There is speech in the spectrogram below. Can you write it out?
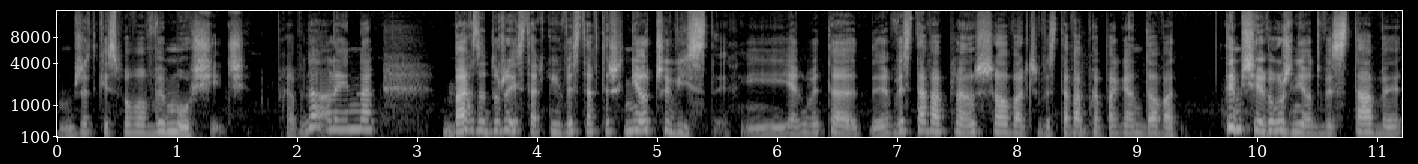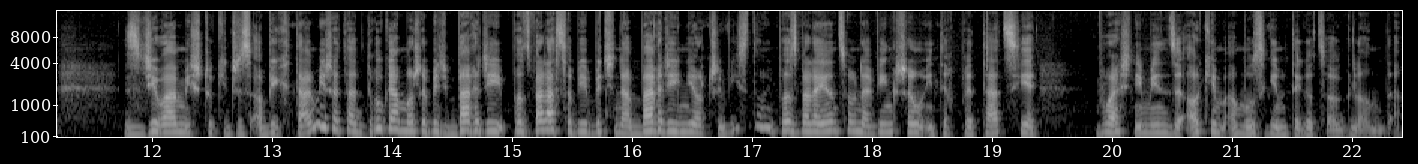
brzydkie słowo, wymusić, prawda? Ale jednak bardzo dużo jest takich wystaw też nieoczywistych. I jakby ta wystawa planszowa, czy wystawa propagandowa, tym się różni od wystawy z dziełami sztuki czy z obiektami, że ta druga może być bardziej, pozwala sobie być na bardziej nieoczywistą i pozwalającą na większą interpretację właśnie między okiem a mózgiem tego, co ogląda.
